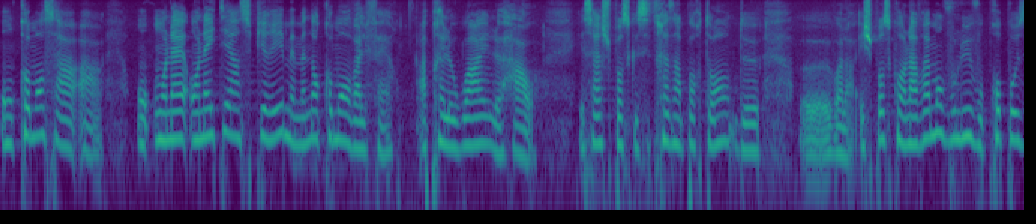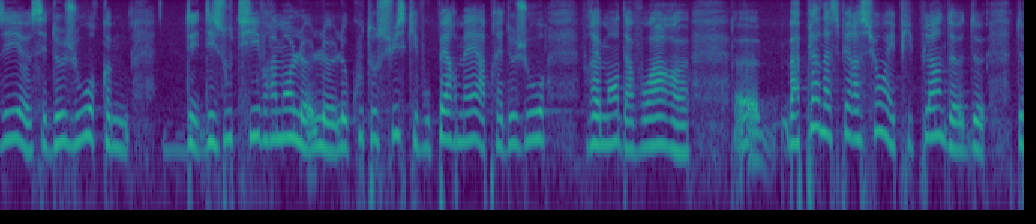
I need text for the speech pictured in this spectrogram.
on commence à, on a été inspiré, mais maintenant comment on va le faire? Après le why, le how. Et ça, je pense que c'est très important de euh, voilà. Et je pense qu'on a vraiment voulu vous proposer euh, ces deux jours comme des, outils, vraiment le, couteau suisse qui vous permet après deux jours vraiment d'avoir euh, euh, bah, plein d'inspiration et puis plein de, de, de,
